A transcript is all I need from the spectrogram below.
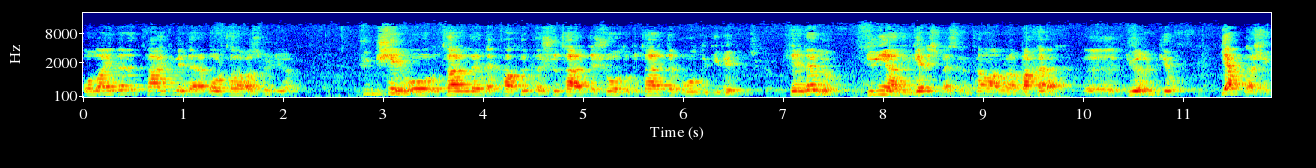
Olayları takip ederek ortalama söylüyor. Çünkü şey o tarihlerde kalkıp da şu tarihte şu oldu, bu tarihte bu oldu gibi şeyler yok. Dünyanın gelişmesinin tamamına bakarak e, diyorum ki yaklaşık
